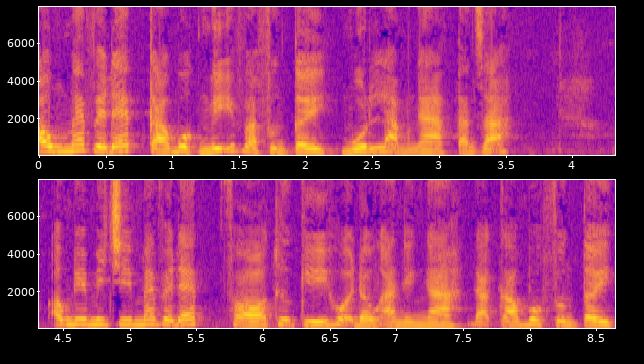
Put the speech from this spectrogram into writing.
Ông Medvedev cáo buộc Mỹ và phương Tây muốn làm Nga tan rã. Ông Dmitry Medvedev, Phó Thư ký Hội đồng An ninh Nga, đã cáo buộc phương Tây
